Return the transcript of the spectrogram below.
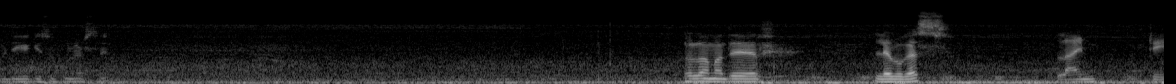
ওইদিকে কিছু ফুল আসছে। হলো আমাদের লেবু গাছ, লাইম টি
